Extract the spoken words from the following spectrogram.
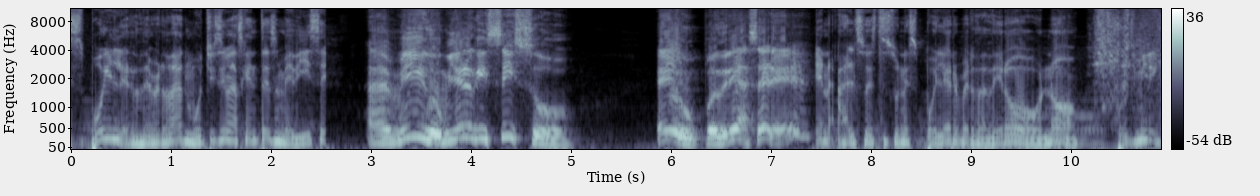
spoiler, de verdad. Muchísimas gentes me dicen Amigo, mira lo que es eso. Eu, podría ser, ¿eh? alzo, ¿este es un spoiler verdadero o no? Pues miren,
